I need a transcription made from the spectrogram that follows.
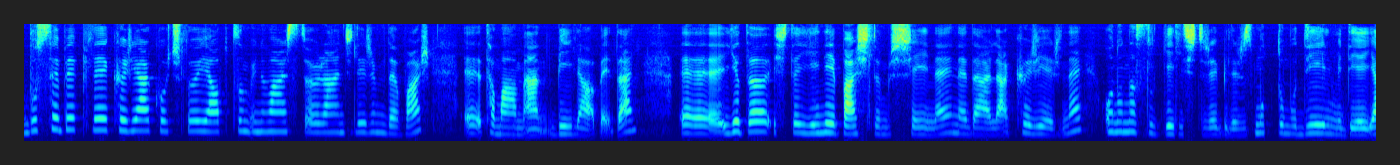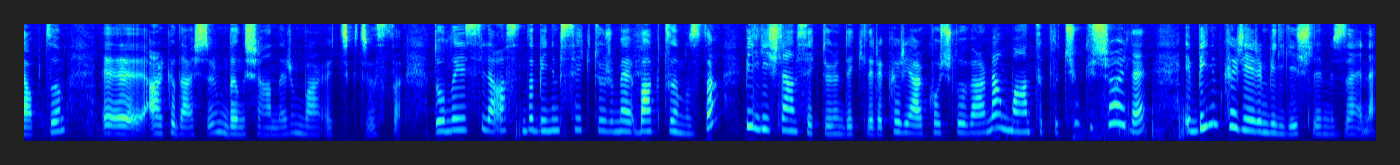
bu sebeple kariyer koçluğu yaptığım üniversite öğrencilerim de var. Ee, tamamen bila bedel. Ee, ya da işte yeni başlamış şeyine ne derler kariyerine onu nasıl geliştirebiliriz? Mutlu mu değil mi diye yaptığım e, arkadaşlarım danışanlarım var açıkçası. Dolayısıyla aslında benim sektörüme baktığımızda bilgi işlem sektöründekilere kariyer koçluğu vermem mantıklı. Çünkü şöyle e, benim kariyerim bilgi işlem üzerine.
